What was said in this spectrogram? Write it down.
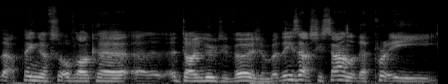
that thing of sort of like a, a, a diluted version. But these actually sound like they're pretty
